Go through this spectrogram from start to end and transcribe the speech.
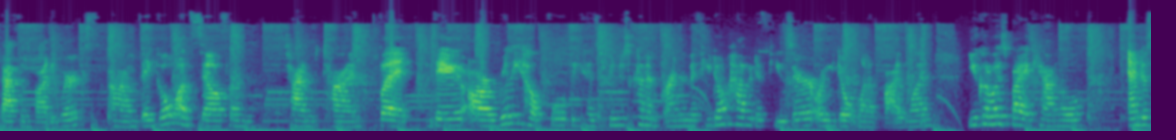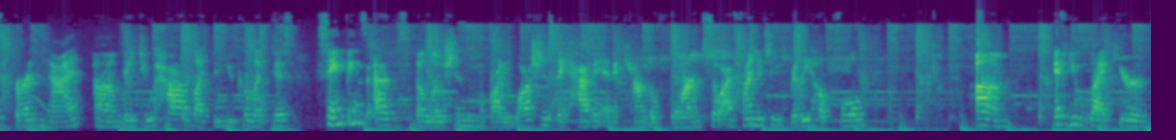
Bath and Body Works. Um, they go on sale from time to time, but they are really helpful because you can just kind of burn them. If you don't have a diffuser or you don't want to buy one, you can always buy a candle and just burn that. Um, they do have like the eucalyptus same things as the lotions and the body washes, they have it in a candle form. So I find it to be really helpful. Um, if you like your,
